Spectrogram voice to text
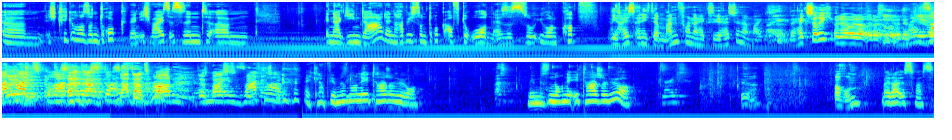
Ähm, ich kriege immer so einen Druck. Wenn ich weiß, es sind ähm, Energien da, dann habe ich so einen Druck auf die Ohren. Es ist so über den Kopf. Wie heißt eigentlich der Mann von der Hexe? Wie heißt denn der Mike? Der Hexerich oder oder oder? oder? Mein Satansbraten das. Satansbraten, das Mein passt. Satan. Ich glaube, wir müssen noch eine Etage höher. Was? Wir müssen noch eine Etage höher. Höher. Warum? Weil da ist was.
